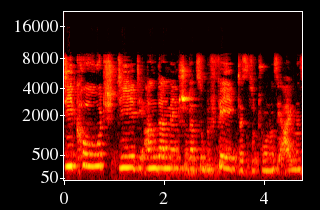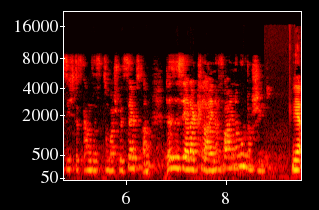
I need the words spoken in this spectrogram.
die Coach, die die anderen Menschen dazu befähigt, das zu tun und sie eignen sich das Ganze zum Beispiel selbst an? Das ist ja der kleine, feine Unterschied. Ja,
